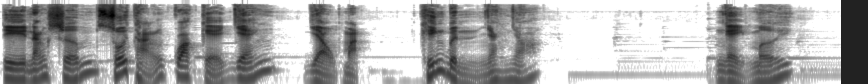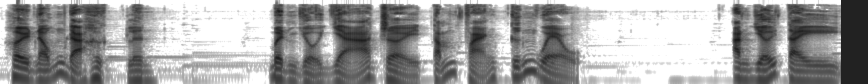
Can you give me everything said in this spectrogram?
Tia nắng sớm xối thẳng qua kẻ dáng vào mặt, khiến Bình nhăn nhó. Ngày mới, hơi nóng đã hực lên. Bình vội vã rời tấm phản cứng quèo. Anh giới tay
